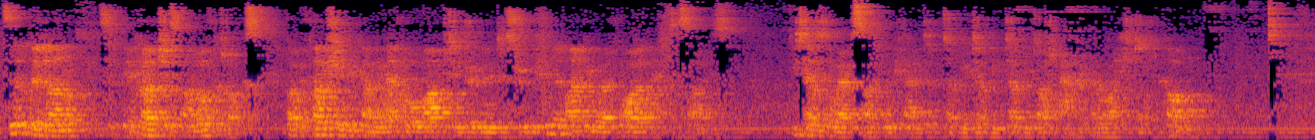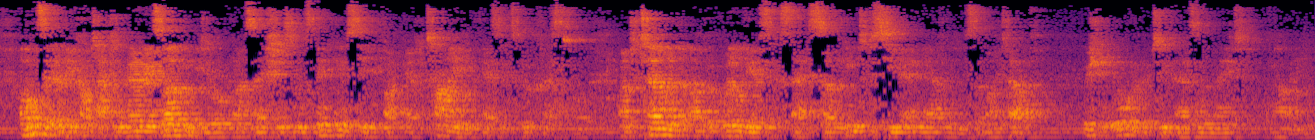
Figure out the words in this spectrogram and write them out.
It's a little bit un- the approach is unorthodox, but with publishing becoming ever more marketing driven industry, we feel it might be a worthwhile exercise. Details on the website can be found at www.africawrite.com. I'm also going to be contacting various local media organisations and was thinking of seeing if I can get a tie-in with the Essex Book Festival. I'm determined that my book will be a success, so I'm keen to pursue any avenues that might help. Wishing you all a good 2008. Bye.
